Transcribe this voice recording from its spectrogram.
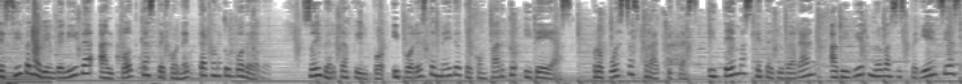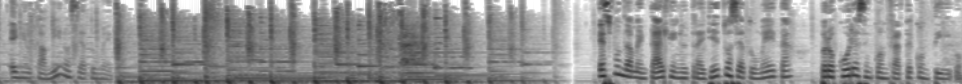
Recibe la bienvenida al podcast de Conecta con tu Poder. Soy Berta Filpo y por este medio te comparto ideas, propuestas prácticas y temas que te ayudarán a vivir nuevas experiencias en el camino hacia tu meta. Es fundamental que en el trayecto hacia tu meta procures encontrarte contigo,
